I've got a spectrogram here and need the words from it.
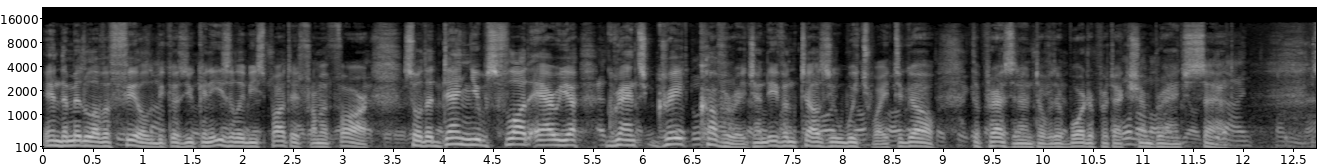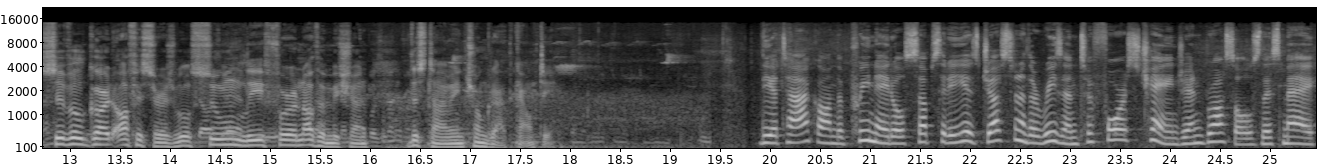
in the middle of a field because you can easily be spotted from afar. So the Danube's flood area grants great coverage and even tells you which way to go the president of the Border Protection Branch said. Civil Guard officers will soon leave for another mission, this time in Csongrád County. The attack on the prenatal subsidy is just another reason to force change in Brussels this May.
